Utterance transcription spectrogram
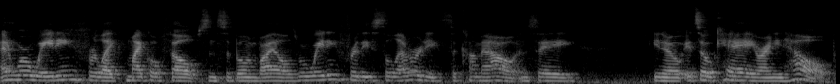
and we're waiting for like Michael Phelps and Simone Biles. We're waiting for these celebrities to come out and say, you know, it's okay or I need help.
